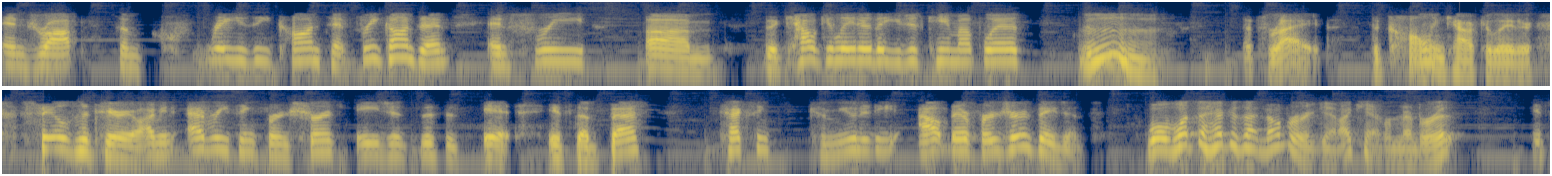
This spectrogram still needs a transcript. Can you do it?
and drop some crazy content, free content, and free um, the calculator that you just came up with. Mm. That's right. The calling calculator, sales material. I mean, everything for insurance agents. This is it. It's the best texting community out there for insurance agents. Well, what the heck is that number again? I can't remember it. It's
